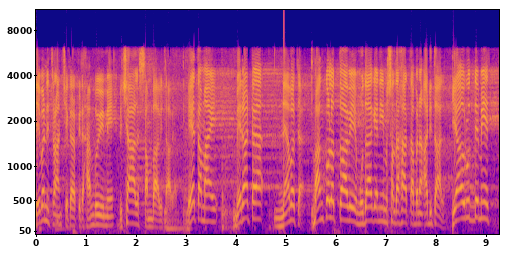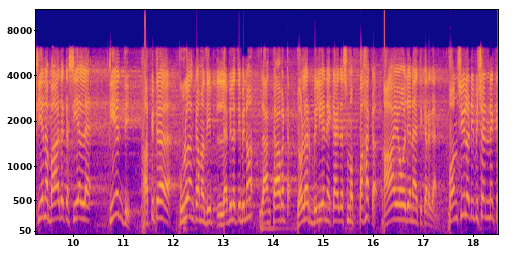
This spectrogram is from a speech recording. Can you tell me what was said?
දෙවනි ත්‍රාංශයක අපිට හම්බවීමේ විශාල සම්භාවිතාවයක්. ඒ තමයි මෙරට නැවත බංකොලොත්වාවේ මුදා ගැනීම සඳහා තබන අඩිතාල. ගිය අවුරුද්දේ මේ තියෙන බාධක සියල්ල තියෙද්දි. අපිට පුළුවන්කම ලැබිල තිබෙනවා ලංකාවට ඩොලර් බිලියන එකයි දශම පහක ආයෝජන ඇති කරගන්න. කොන්සීල ඩිවිෂන් එක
